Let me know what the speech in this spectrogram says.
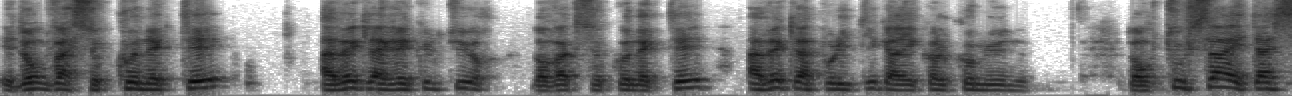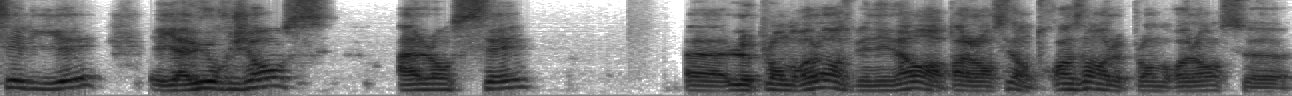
et donc va se connecter avec l'agriculture, donc va se connecter avec la politique agricole commune. Donc tout ça est assez lié et il y a urgence à lancer euh, le plan de relance. Bien évidemment, on ne va pas le lancer dans trois ans. Le plan de relance, euh,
